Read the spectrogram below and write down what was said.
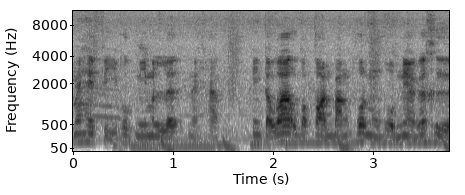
ไม่ให้สีพวกนี้มันเลอะนะครับเพียงแต่ว่าอุปกรณ์บังพ่นของผมเนี่ยก็คือ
